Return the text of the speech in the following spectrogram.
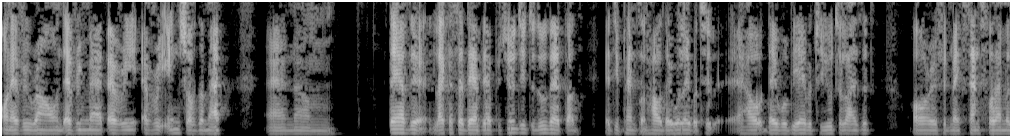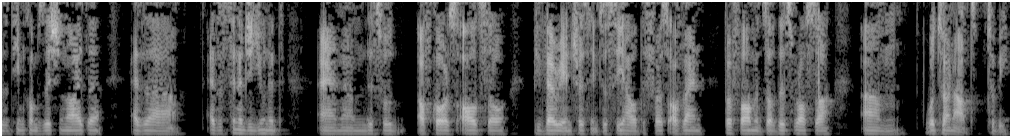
on every round, every map, every every inch of the map, and um, they have the like I said, they have the opportunity to do that, but it depends on how they will able to how they will be able to utilize it, or if it makes sense for them as a team composition or as a as a as a synergy unit, and um, this will of course also be very interesting to see how the first offline performance of this roster um, will turn out to be.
